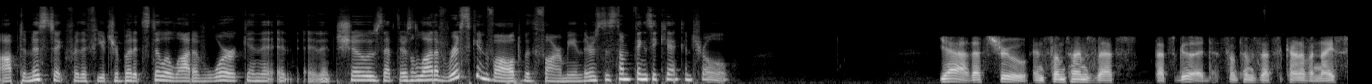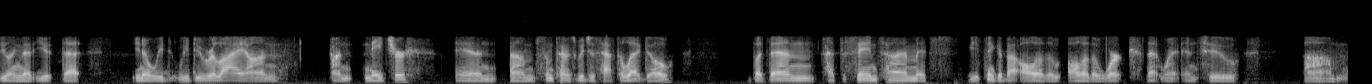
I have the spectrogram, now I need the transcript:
optimistic for the future, but it's still a lot of work and it, it, it shows that there's a lot of risk involved with farming. There's just some things you can't control. Yeah, that's true, and sometimes that's that's good. Sometimes that's kind of a nice feeling that you that you know we we do rely on on nature, and um, sometimes we just have to let go. But then at the same time, it's you think about all of the all of the work that went into um,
